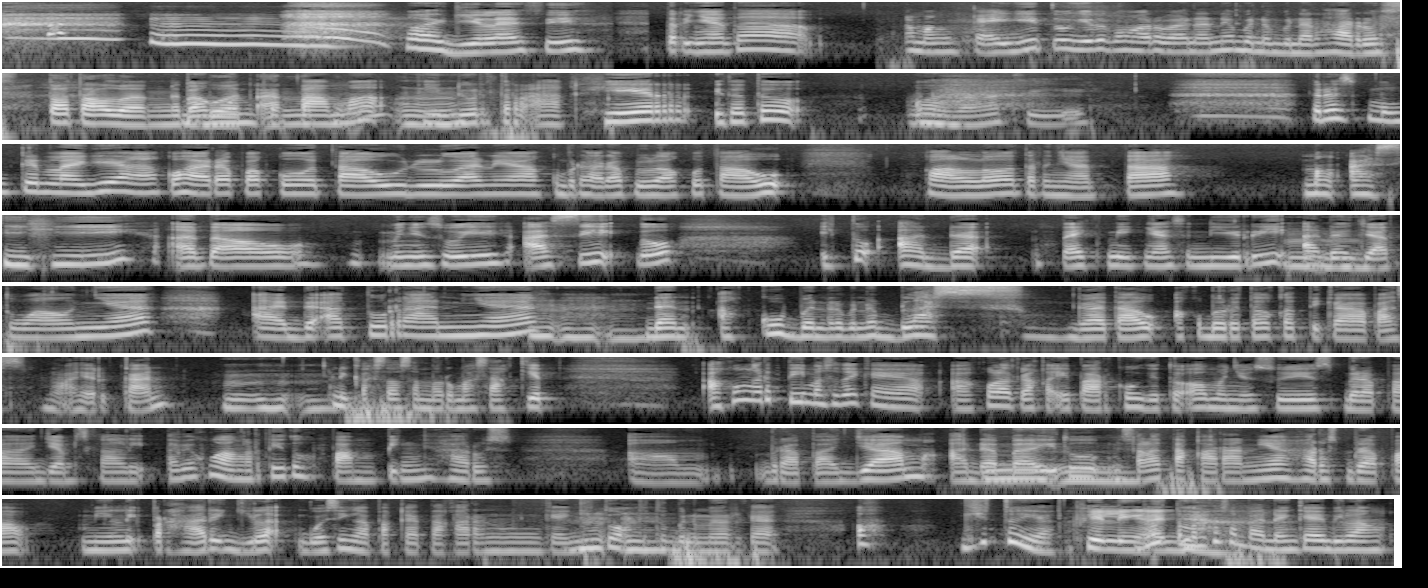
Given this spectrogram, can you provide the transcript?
wah gila sih ternyata emang kayak gitu gitu pengorbanannya bener-bener harus total banget bangun buat anak. pertama Mm. tidur terakhir itu tuh Bener banget sih Terus mungkin lagi yang aku harap aku tahu duluan ya, aku berharap dulu aku tahu kalau ternyata mengasihi atau menyusui ASI tuh itu ada tekniknya sendiri, ada jadwalnya, ada aturannya dan aku bener-bener blas nggak tahu, aku baru tahu ketika pas melahirkan dikasih tahu sama rumah sakit. Aku ngerti maksudnya kayak aku liat kakak iparku gitu oh menyusui berapa jam sekali. Tapi aku nggak ngerti tuh pumping harus um, berapa jam ada bayi tuh misalnya takarannya harus berapa mili per hari. Gila gue sih nggak pakai takaran kayak gitu. Waktu itu bener-bener kayak oh gitu ya Feeling Dulu aja. temenku sampai ada yang kayak bilang.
